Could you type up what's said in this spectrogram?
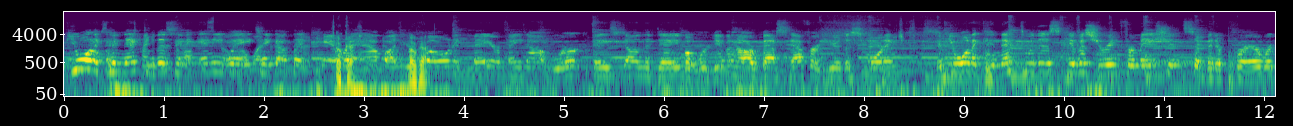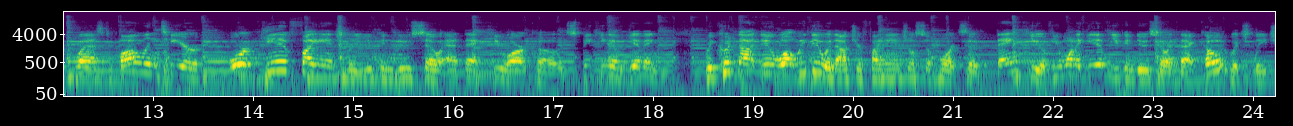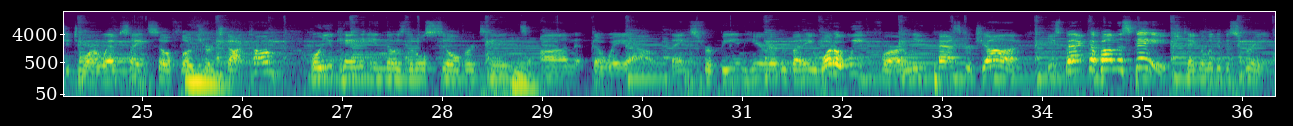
you want to connect with us in any way, take out that camera Okay. app on your Okay. phone. It may or may not work based on the day, but we're giving our best effort here this morning. If you want to connect with us, give us your information, submit a prayer request, volunteer, or give financially, you can do so at that QR code. Speaking of giving, we could not do what we do without your financial support. So thank you. If you want to give, you can do so at that code, which leads you to our website, soflowchurch.com, or you can in those little silver tins hmm. on the way out. Thanks for being here, everybody. What a week for our lead pastor, John. He's back up on the stage. Take a look at the screen.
